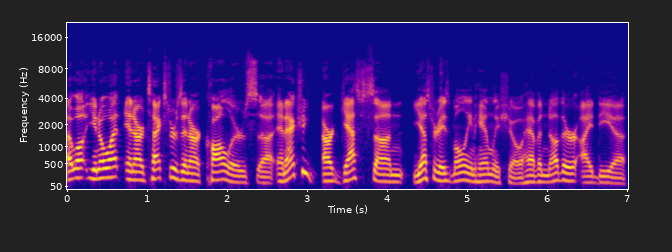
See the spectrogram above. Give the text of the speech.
Uh, well, you know what? And our texters and our callers, uh, and actually our guests on yesterday's Mully and Hanley show have another idea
